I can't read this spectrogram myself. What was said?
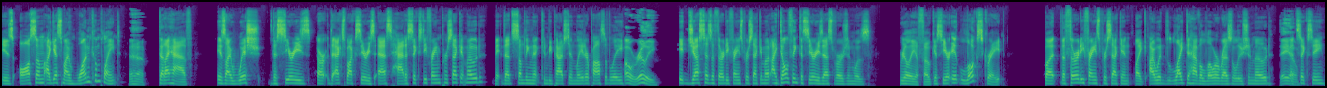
is awesome. I guess my one complaint Uh-huh. that I have is I wish the series or the Xbox Series S had a 60 frame per second mode. That's something that can be patched in later, possibly. Oh really? It just has a 30 frames per second mode. I don't think the Series S version was really a focus here. It looks great, but the 30 frames per second, like I would like to have a lower resolution mode Damn. at 60.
